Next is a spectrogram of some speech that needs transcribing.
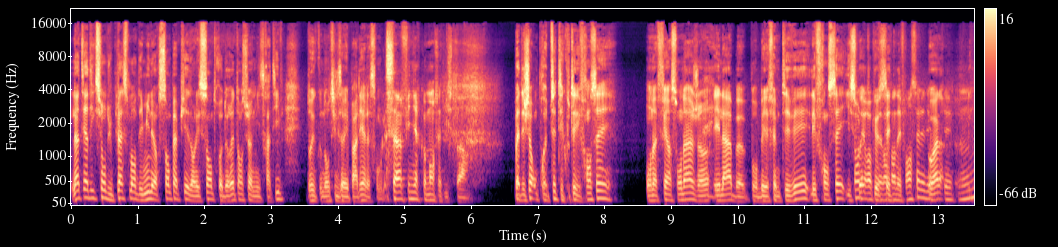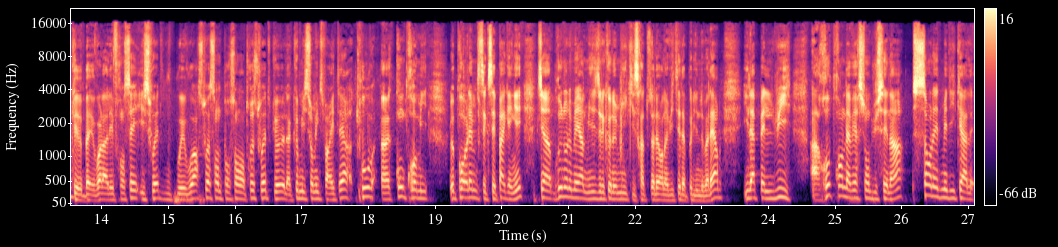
l'interdiction du placement des mineurs sans papier dans les centres de rétention administrative dont ils avaient parlé à l'Assemblée. Ça va finir comment cette histoire? Bah Déjà, on pourrait peut-être écouter les Français. On a fait un sondage, hein, Elab pour BFM TV. Les Français, ils souhaitent que c'est des Français, les voilà, mmh. que, ben, voilà, les Français, ils souhaitent. Vous pouvez voir, 60% d'entre eux souhaitent que la commission mixte paritaire trouve un compromis. Le problème, c'est que c'est pas gagné. Tiens, Bruno Le Maire, le ministre de l'économie, qui sera tout à l'heure l'invité d'Apolline de Malherbe, il appelle lui à reprendre la version du Sénat sans l'aide médicale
